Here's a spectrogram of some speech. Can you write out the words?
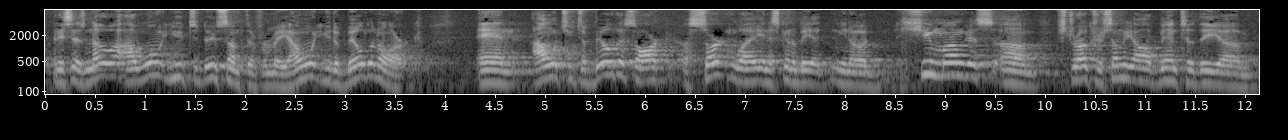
and he says, Noah, I want you to do something for me. I want you to build an ark. And I want you to build this ark a certain way, and it's going to be a you know a humongous um, structure. Some of y'all have been to the um,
